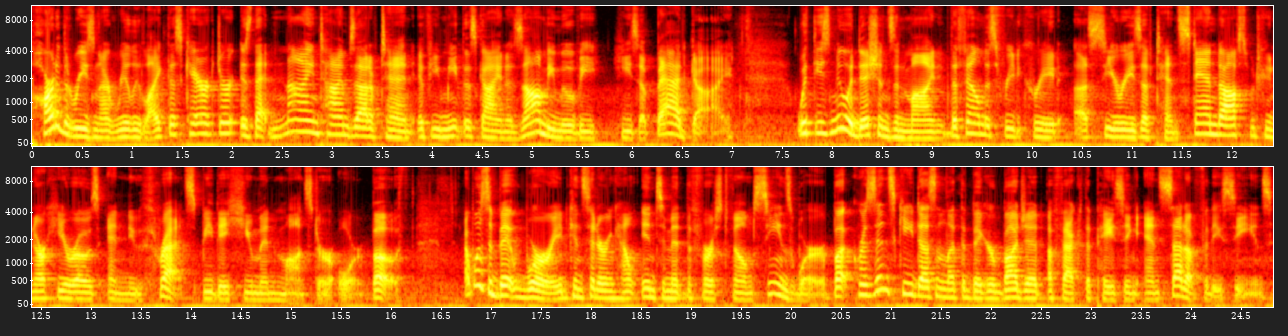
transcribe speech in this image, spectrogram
part of the reason I really like this character is that 9 times out of 10, if you meet this guy in a zombie movie, he's a bad guy. With these new additions in mind, the film is free to create a series of 10 standoffs between our heroes and new threats, be they human, monster, or both. I was a bit worried considering how intimate the first film's scenes were, but Krasinski doesn't let the bigger budget affect the pacing and setup for these scenes.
